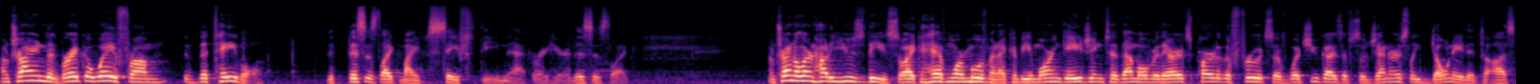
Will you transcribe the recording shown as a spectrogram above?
I'm trying to break away from the table. This is like my safety net right here. This is like, I'm trying to learn how to use these so I can have more movement. I can be more engaging to them over there. It's part of the fruits of what you guys have so generously donated to us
